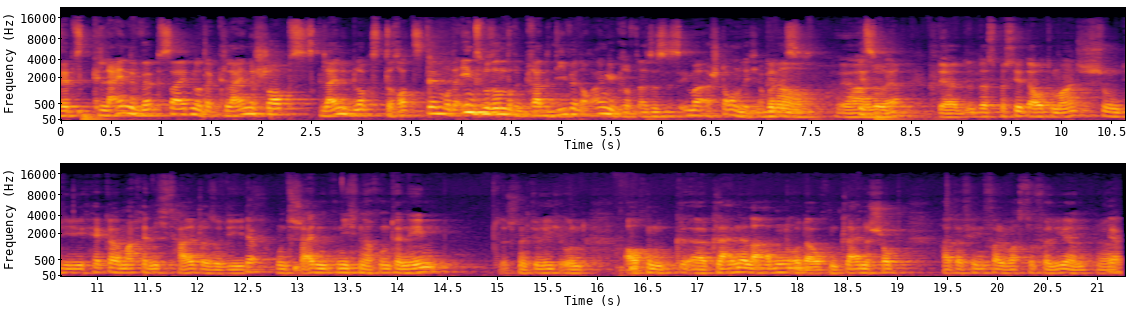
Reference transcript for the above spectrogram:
selbst kleine Webseiten oder kleine Shops, kleine Blogs trotzdem oder insbesondere gerade die werden auch angegriffen. Also es ist immer erstaunlich. genau, ja, also so, ja. Der, das passiert automatisch und die Hacker machen nicht halt, also die ja. unterscheiden nicht nach Unternehmen, das ist natürlich und auch ein äh, kleiner Laden oder auch ein kleiner Shop hat auf jeden Fall was zu verlieren. Ja. ja.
